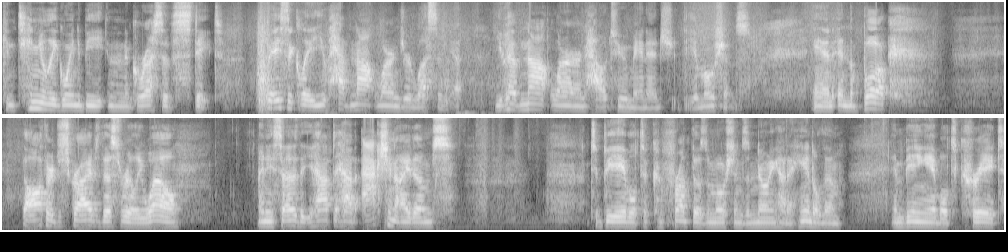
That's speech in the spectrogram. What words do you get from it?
continually going to be in an aggressive state. Basically, you have not learned your lesson yet. You have not learned how to manage the emotions. And in the book, the author describes this really well and he says that you have to have action items to be able to confront those emotions and knowing how to handle them and being able to create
